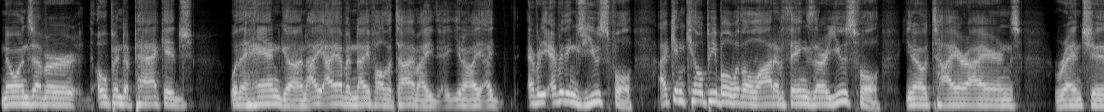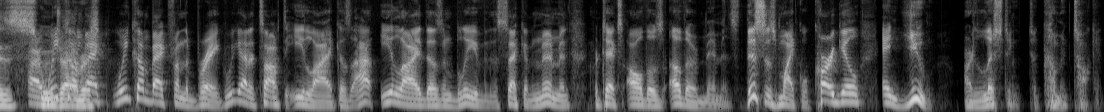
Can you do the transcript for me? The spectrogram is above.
No one's ever opened a package with a handgun. I, I have a knife all the time. I you know I, I every everything's useful. I can kill people with a lot of things that are useful. You know, tire irons, wrenches, All right, we come screwdrivers. back. We come back from the break. We got to talk to Eli because Eli doesn't believe that the Second Amendment protects all those other amendments. This is Michael Cargill, and you are listening to Come and Talk It.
